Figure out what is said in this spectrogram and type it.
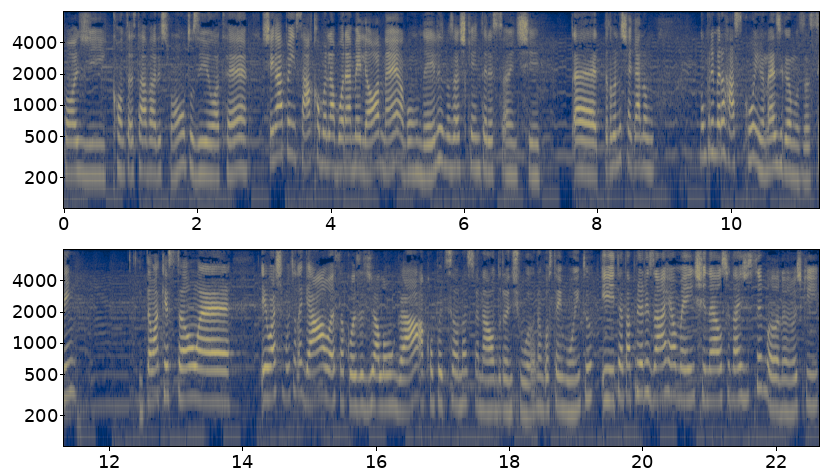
pode contestar vários pontos e eu até chegar a pensar como elaborar melhor, né, algum deles, mas acho que é interessante, é, pelo menos chegar num, num primeiro rascunho, né, digamos assim. Então a questão é eu acho muito legal essa coisa de alongar a competição nacional durante o ano, eu gostei muito. E tentar priorizar realmente né, os finais de semana. Eu acho que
